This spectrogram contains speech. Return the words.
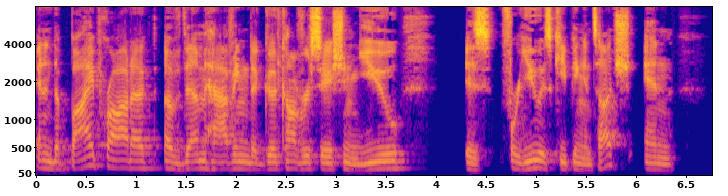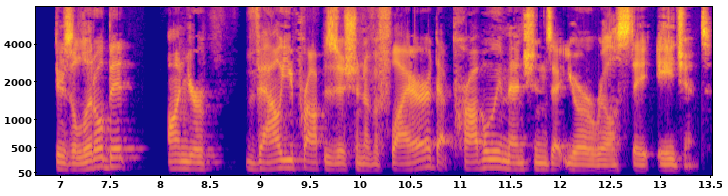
And the byproduct of them having the good conversation, you is for you is keeping in touch. And there's a little bit on your value proposition of a flyer that probably mentions that you're a real estate agent.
